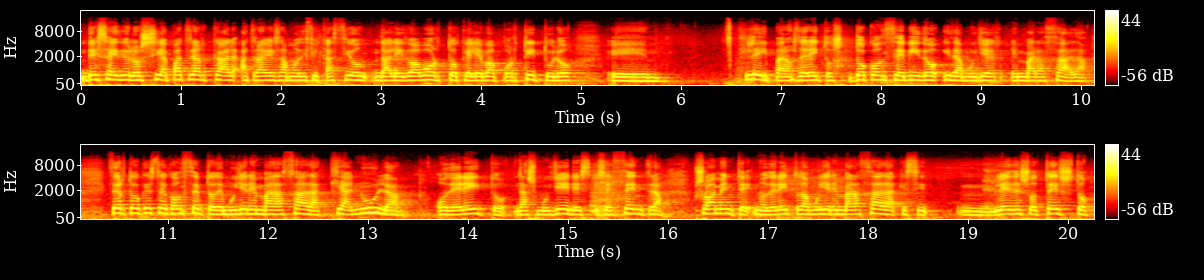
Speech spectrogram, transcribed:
desa ideoloxía patriarcal a través da modificación da lei do aborto que leva por título eh, Lei para os dereitos do concebido e da muller embarazada. Certo que este concepto de muller embarazada que anula o dereito das mulleres e se centra solamente no dereito da muller embarazada que se Mm, ledes o texto,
